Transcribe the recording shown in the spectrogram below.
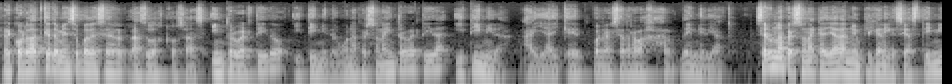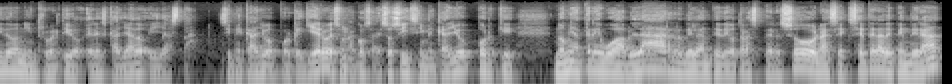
Recordad que también se puede ser las dos cosas, introvertido y tímido. Una persona introvertida y tímida. Ahí hay que ponerse a trabajar de inmediato. Ser una persona callada no implica ni que seas tímido ni introvertido, eres callado y ya está. Si me callo porque quiero es una cosa, eso sí, si me callo porque no me atrevo a hablar delante de otras personas, etcétera, dependerá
